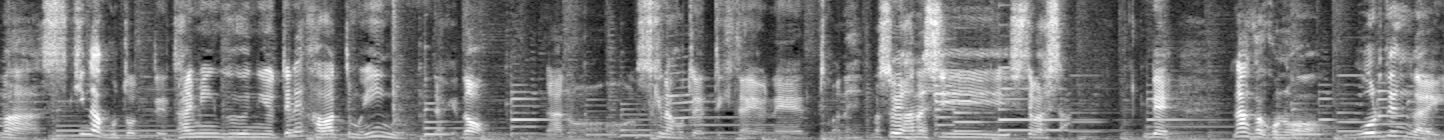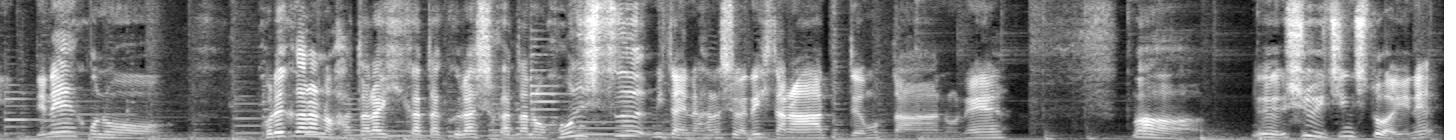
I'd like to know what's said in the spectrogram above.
まあ好きなことってタイミングによってね変わってもいいんだけどあの好きなことやっていきたいよねとかね、まあ、そういう話してました。でなんかこのゴールデン街でねこのこれからの働き方暮らし方の本質みたいな話ができたなって思ったのねまあ週1日とはいえね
